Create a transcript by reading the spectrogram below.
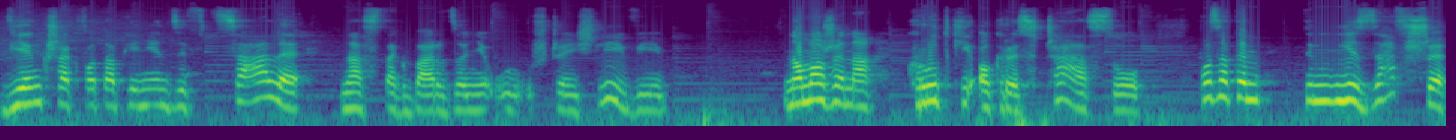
większa kwota pieniędzy wcale nas tak bardzo nie uszczęśliwi. No może na krótki okres czasu. Poza tym, tym nie zawsze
